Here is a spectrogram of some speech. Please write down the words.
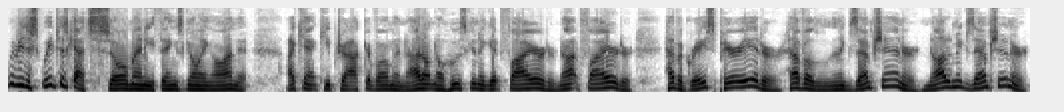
We've just we've just got so many things going on that I can't keep track of them, and I don't know who's going to get fired or not fired, or have a grace period, or have a, an exemption, or not an exemption, or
